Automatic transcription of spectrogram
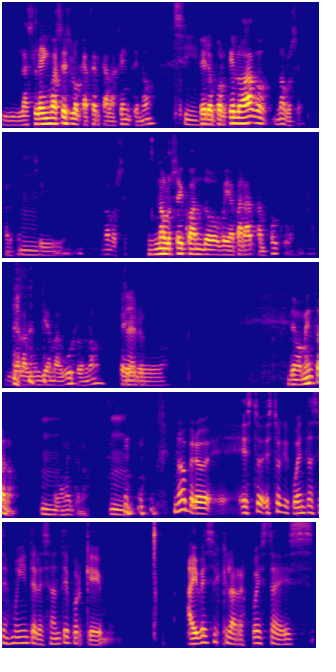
Y las lenguas es lo que acerca a la gente, ¿no? Sí. Pero ¿por qué lo hago? No lo sé, Martín. Mm. no lo sé. No lo sé cuándo voy a parar tampoco. Igual algún día me aburro, ¿no? Pero de momento no. De mm. momento no. No, pero esto, esto que cuentas es muy interesante porque hay veces que la respuesta es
